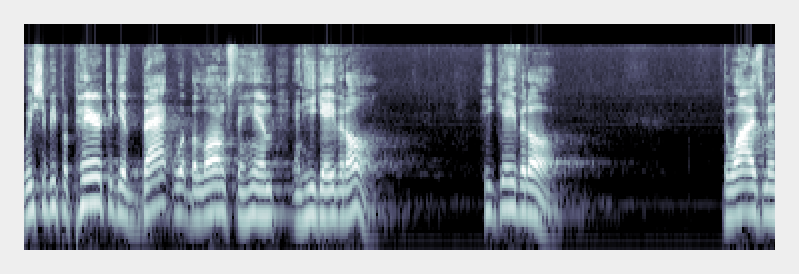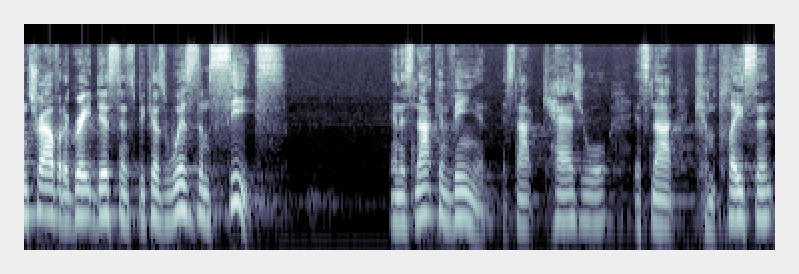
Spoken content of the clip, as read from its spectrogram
We should be prepared to give back what belongs to Him, and He gave it all. He gave it all. The wise men traveled a great distance because wisdom seeks. And it's not convenient, it's not casual, it's not complacent.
